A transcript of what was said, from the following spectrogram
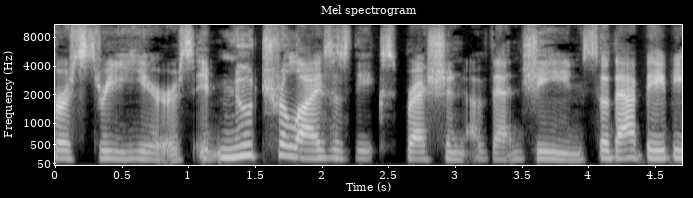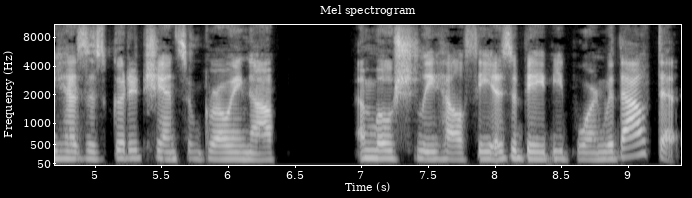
first three years, it neutralizes the expression of that gene. So that baby has as good a chance of growing up emotionally healthy as a baby born without that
